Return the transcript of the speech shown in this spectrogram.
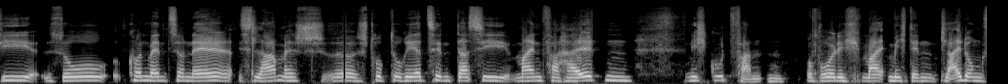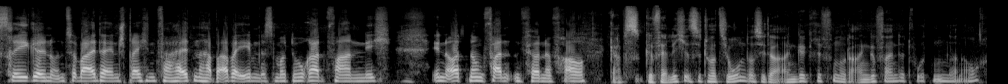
die so konventionell islamisch äh, strukturiert sind, dass sie mein Verhalten nicht gut fanden. Obwohl ich mich den Kleidungsregeln und so weiter entsprechend verhalten habe, aber eben das Motorradfahren nicht in Ordnung fanden für eine Frau. Gab es gefährliche Situationen, dass Sie da angegriffen oder angefeindet wurden dann auch?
